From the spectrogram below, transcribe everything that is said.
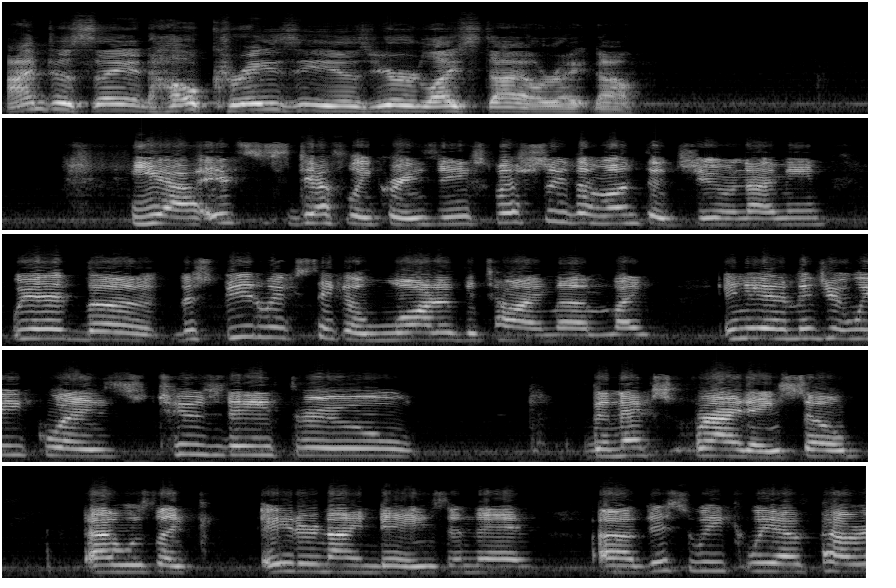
I'm just saying, how crazy is your lifestyle right now? Yeah, it's definitely crazy, especially the month of June. I mean, we had the the speed weeks take a lot of the time. Um, like Indiana Midget Week was Tuesday through the next Friday, so that was like eight or nine days, and then uh, this week we have Power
